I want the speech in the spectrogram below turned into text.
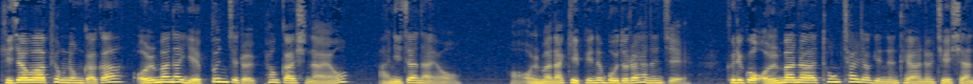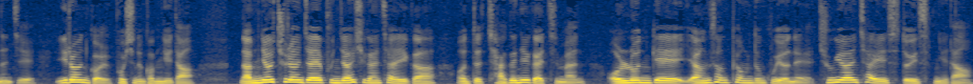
기자와 평론가가 얼마나 예쁜지를 평가하시나요? 아니잖아요. 어, 얼마나 깊이 있는 보도를 하는지, 그리고 얼마나 통찰력 있는 대안을 제시하는지, 이런 걸 보시는 겁니다. 남녀 출연자의 분장 시간 차이가 언뜻 작은 일 같지만 언론계 양성평등 구현에 중요한 차이일 수도 있습니다.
